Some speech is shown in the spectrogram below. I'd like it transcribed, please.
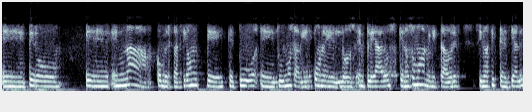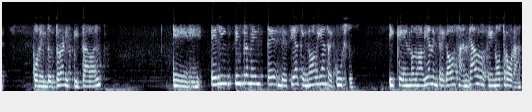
Eh, pero eh, en una conversación que, que tuvo, eh, tuvimos a bien con los empleados, que no somos administradores, sino asistenciales, con el doctor Aristizábal, eh, él simplemente decía que no habían recursos y que nos los habían entregado saneado en otra hora.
